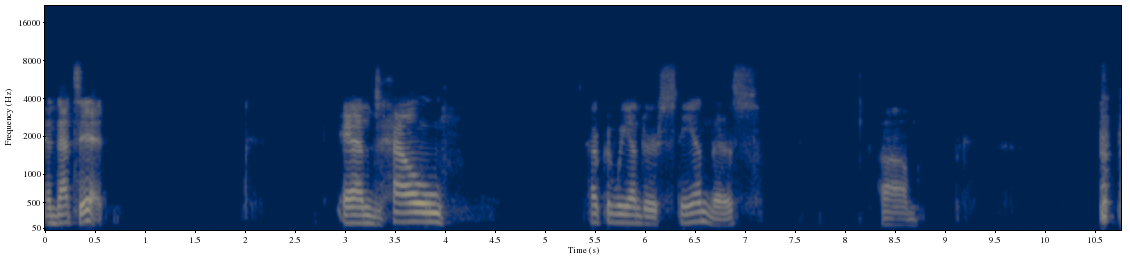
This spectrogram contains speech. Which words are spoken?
And that's it. And how, how can we understand this? Um,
